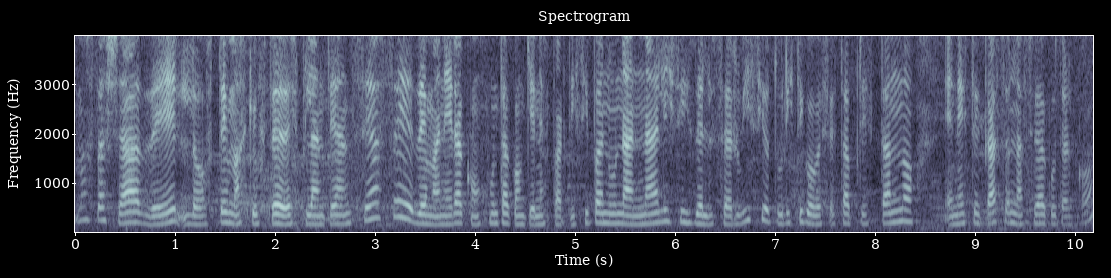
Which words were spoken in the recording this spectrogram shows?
Más allá de los temas que ustedes plantean, ¿se hace de manera conjunta con quienes participan un análisis del servicio turístico que se está prestando, en este caso en la ciudad de Cutralcó?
